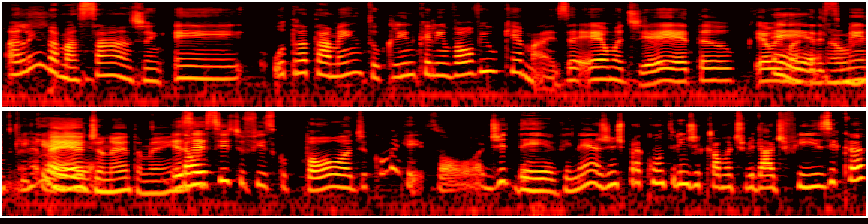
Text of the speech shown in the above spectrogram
Além da massagem, é, o tratamento clínico ele envolve o que mais? É, é uma dieta? É o É. emagrecimento? O que, que é? remédio, né, também. Então- Exercício físico pode? Como é que é isso? Pode, deve, né? A gente, para contraindicar uma atividade física,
